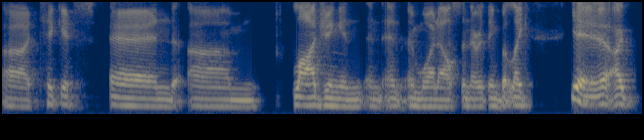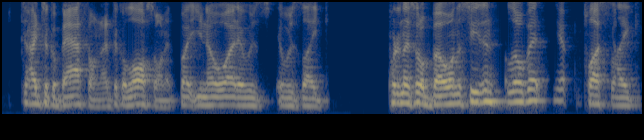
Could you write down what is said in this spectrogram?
uh, tickets and um, lodging and, and and and what else and everything. But like, yeah, I I took a bath on it. I took a loss on it. But you know what? It was it was like put a nice little bow on the season a little bit. Yep. Plus, like,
